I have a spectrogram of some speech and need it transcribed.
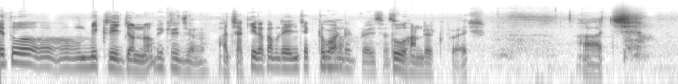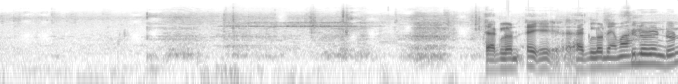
এ তো বিক্রির জন্য। বিক্রির জন্য। আচ্ছা কীরকম রেঞ্জ একটু two hundred price two hundred price আচ্ছা। এগুলো এগুলো নেমা ফিলোডেন্ডন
